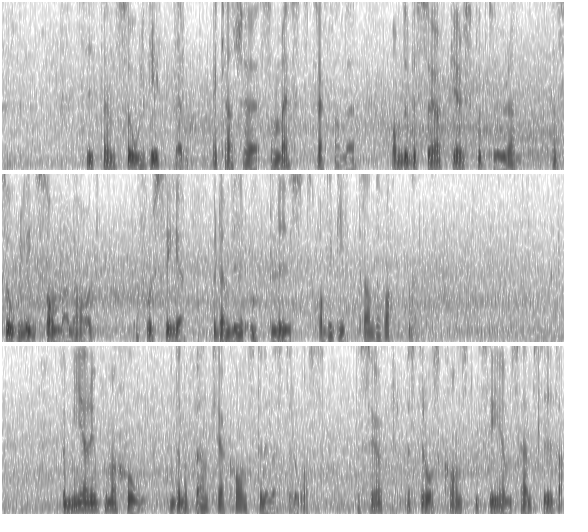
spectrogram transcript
Titeln Solglitter är kanske som mest träffande om du besöker skulpturen en solig sommardag och får se hur den blir upplyst av det glittrande vattnet. För mer information om den offentliga konsten i Västerås besök Västerås konstmuseums hemsida.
